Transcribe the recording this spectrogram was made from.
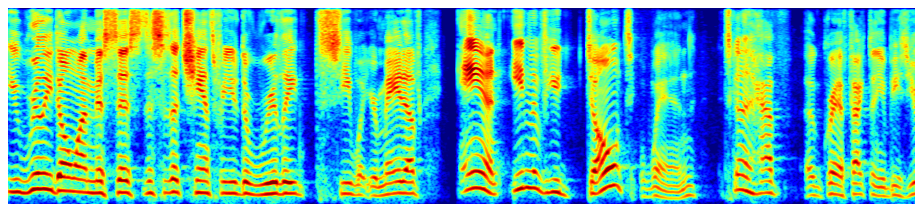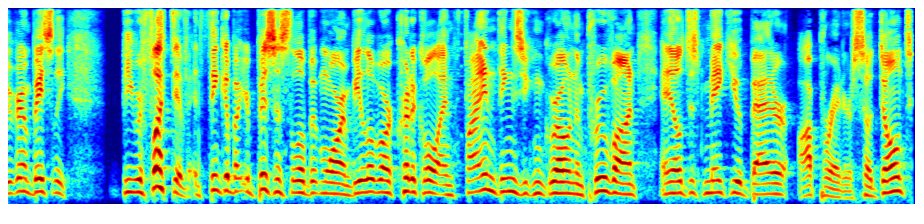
You really don't want to miss this. This is a chance for you to really see what you're made of. And even if you don't win, it's going to have a great effect on you because you're going to basically be reflective and think about your business a little bit more and be a little more critical and find things you can grow and improve on and it'll just make you a better operator. So don't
